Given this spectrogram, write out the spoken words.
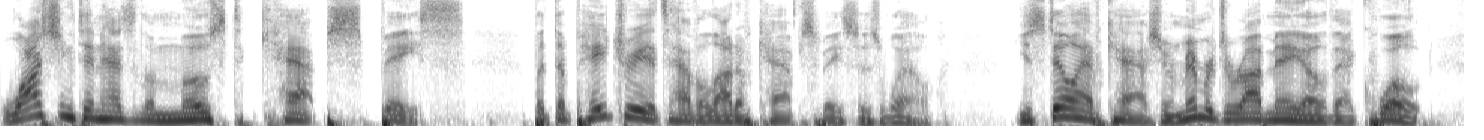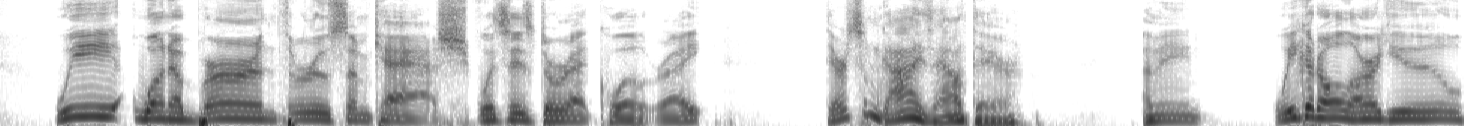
Washington has the most cap space, but the Patriots have a lot of cap space as well. You still have cash. And remember Jerod Mayo, that quote, we want to burn through some cash, was his direct quote, right? There's some guys out there. I mean, we could all argue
